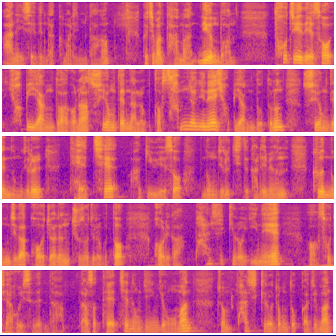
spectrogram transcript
안에 있어야 된다 그 말입니다. 그렇지만 다만 니은번 토지에 대해서 협의 양도하거나 수용된 날로부터 3년 이내 협의 양도 또는 수용된 농지를 대체하기 위해서 농지를 취득하려면 그 농지가 거주하는 주소지로부터 거리가 80km 이내에 어, 소지하고 있어야 된다. 따라서 대체 농지인 경우만 좀 80km 정도까지만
